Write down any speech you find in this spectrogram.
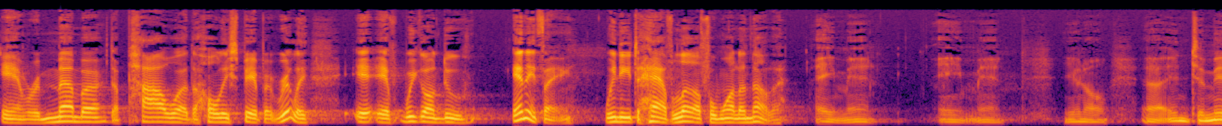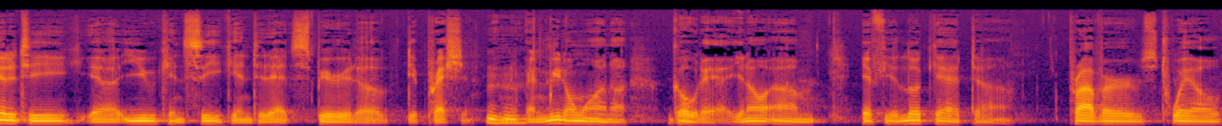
and remember the power of the Holy Spirit. But really, if we're going to do anything, we need to have love for one another. Amen. Amen. You know, uh, in timidity, uh, you can seek into that spirit of depression, and we don't want to go there. You know, um, if you look at uh, Proverbs twelve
